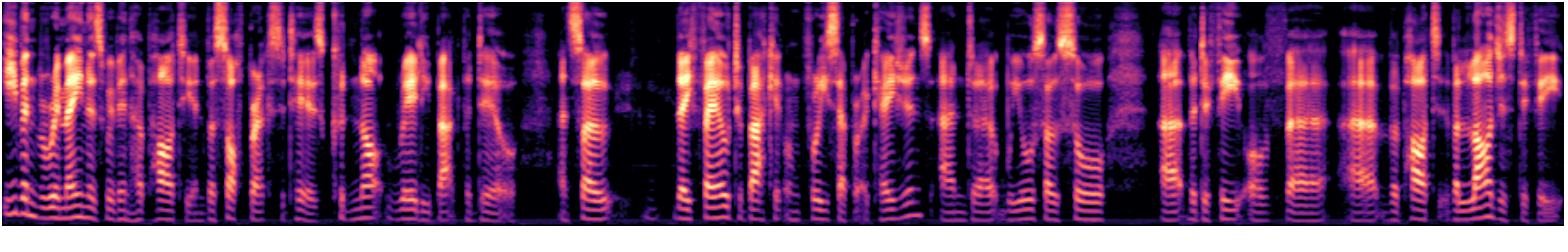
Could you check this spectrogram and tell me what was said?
Even the Remainers within her party and the soft Brexiteers could not really back the deal, and so they failed to back it on three separate occasions. And uh, we also saw uh, the defeat of uh, uh, the party, the largest defeat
